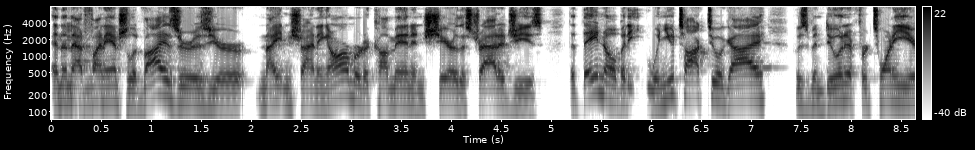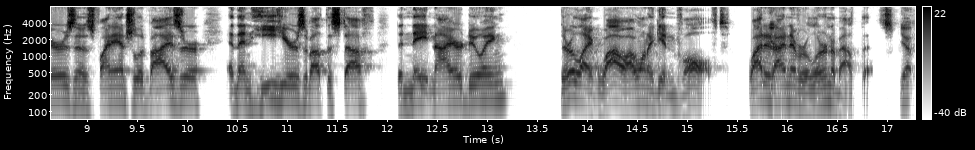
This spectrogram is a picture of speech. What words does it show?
And then mm-hmm. that financial advisor is your knight in shining armor to come in and share the strategies that they know. But when you talk to a guy who's been doing it for 20 years and is financial advisor, and then he hears about the stuff that Nate and I are doing, they're like, wow, I want to get involved. Why did yep. I never learn about this? Yep.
